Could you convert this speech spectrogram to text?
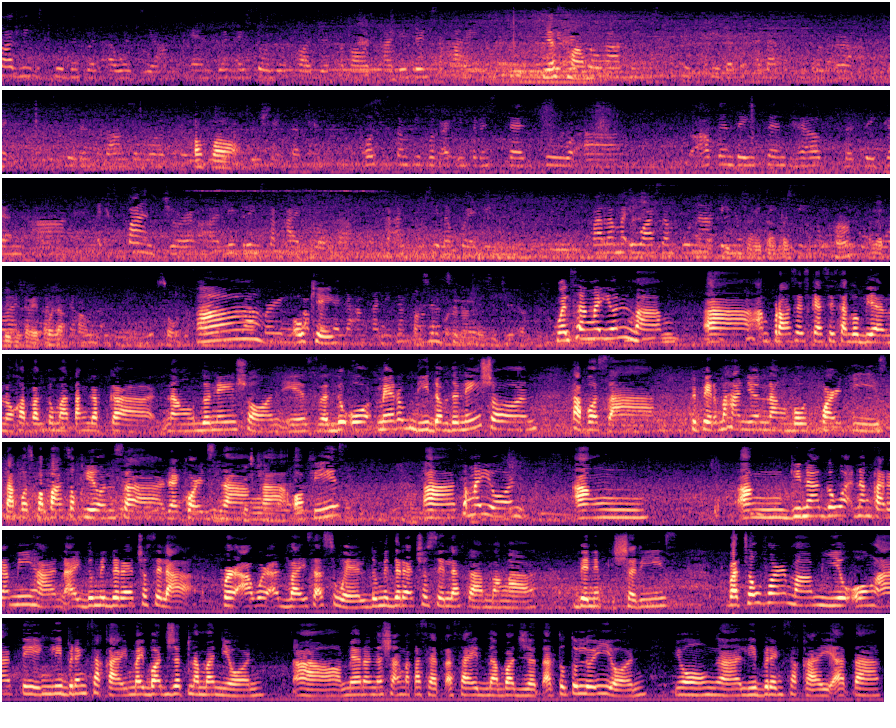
struggling student when I was young, and when I saw your project about uh, libreng sakay, Yes, I'm ma'am. so happy to see that a lot of people are like students around the world. I Opo. really appreciate that. And also some people are interested to uh, how can they send help that they can uh, expand your uh, libreng sakay program. Saan po sila pwedeng para maiwasan po natin yung sino-sino Ha? Hanap din sa itatay. Wala. So, Ah, proper okay. Well, sa ngayon, ma'am, ah, ang process kasi sa gobyerno kapag tumatanggap ka ng donation is uh, do merong deed of donation, tapos ah pipirmahan yun ng both parties, tapos papasok yun sa records ng ah, office. Ah, sa ngayon, ang ang ginagawa ng karamihan ay dumidiretso sila per our advice as well, dumidiretso sila sa mga beneficiaries. But so far, ma'am, yung ating libreng sakay, may budget naman yon. Ah, meron na siyang nakaset aside na budget at tutuloy yon yung ah, libreng sakay at ah,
